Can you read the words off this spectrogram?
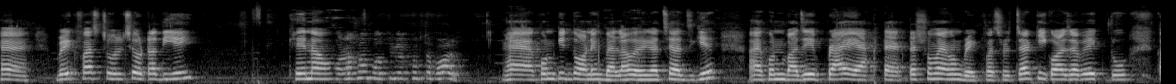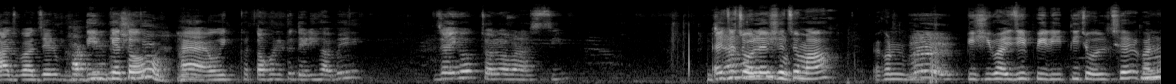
হ্যাঁ ব্রেকফাস্ট চলছে ওটা দিয়েই। খেয়ে নাও। হ্যাঁ এখন কিন্তু অনেক বেলা হয়ে গেছে আজকে। এখন বাজে প্রায় একটা একটার সময় এখন ব্রেকফাস্ট হচ্ছে। আর কি করা যাবে? একটু কাজ বাজের দিনকে তো হ্যাঁ ওই তখন একটু দেরি হবেই যাই হোক চলো আবার আসছি। এই যে চলে এসেছে মা। এখন পিসি ভাইজির পিরিতি চলছে এখানে।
